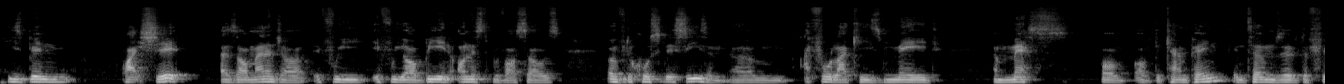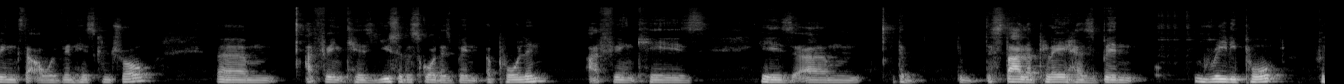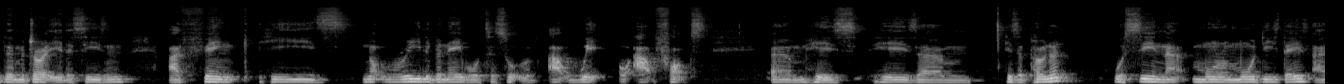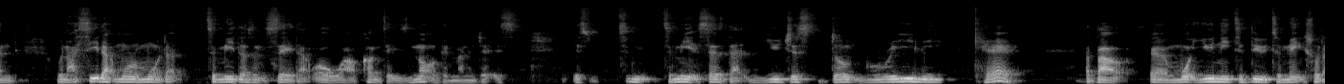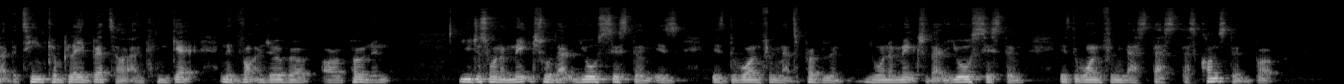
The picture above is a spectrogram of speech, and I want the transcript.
he's been quite shit as our manager. If we if we are being honest with ourselves over the course of this season, um, I feel like he's made a mess of of the campaign in terms of the things that are within his control. Um, I think his use of the squad has been appalling. I think his his um the, the, the style of play has been really poor for the majority of the season. I think he's not really been able to sort of outwit or outfox um, his his um, his opponent. We're seeing that more and more these days, and when I see that more and more, that to me doesn't say that oh wow Conte is not a good manager. It's it's to, to me it says that you just don't really care about um, what you need to do to make sure that the team can play better and can get an advantage over our opponent. You just want to make sure that your system is is the one thing that's prevalent. You want to make sure that your system is the one thing that's that's that's constant. But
